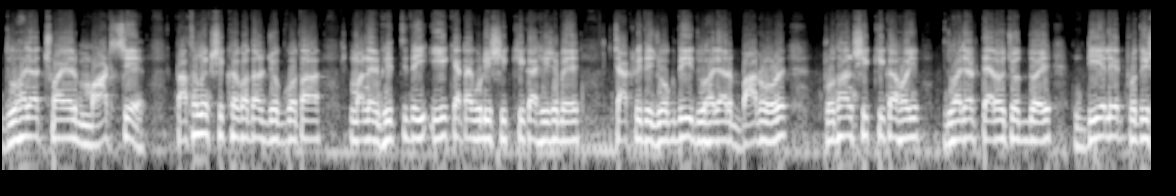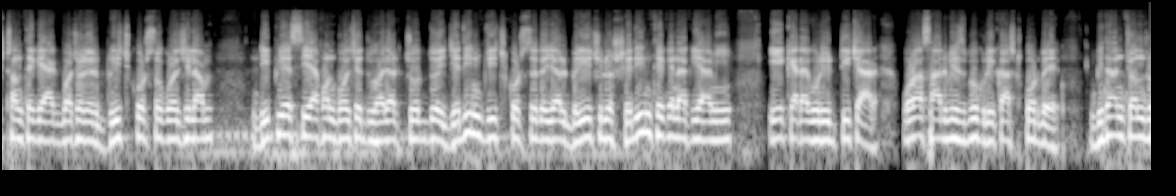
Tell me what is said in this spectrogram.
দু হাজার ছয়ের মার্চে প্রাথমিক শিক্ষকতার যোগ্যতা মানের ভিত্তিতেই এ ক্যাটাগরি শিক্ষিকা হিসেবে চাকরিতে যোগ দিই। দু হাজার বারোর প্রধান শিক্ষিকা হই। দু হাজার তেরো চোদ্দোয় ডিএলএড প্রতিষ্ঠান থেকে এক বছরের ব্রিজ কোর্সও করেছিলাম। ডিপিএসসি এখন বলছে দু হাজার চোদ্দোয় যেদিন ব্রিজ কোর্সের রেজাল্ট বেরিয়েছিল সেদিন থেকে নাকি আমি এ ক্যাটাগরির টিচার। ওরা সার্ভিস বুক রিকাস্ট করবে। বিধানচন্দ্র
